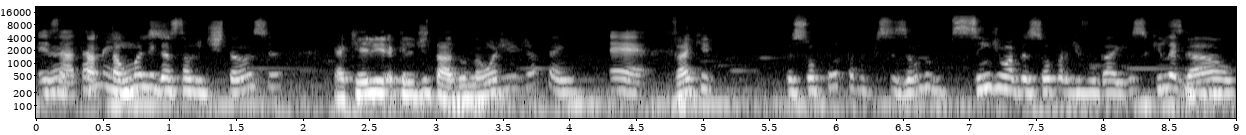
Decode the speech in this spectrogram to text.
Tá- Exatamente. Tá, uma ligação de distância, é aquele, aquele ditado, não a gente já tem. É, Vai que a pessoa, pô, tava precisando sim de uma pessoa para divulgar isso, que legal,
